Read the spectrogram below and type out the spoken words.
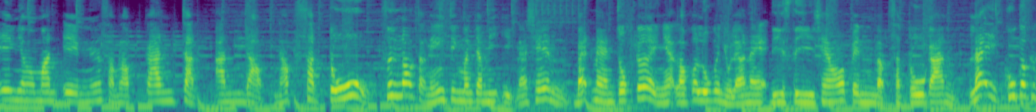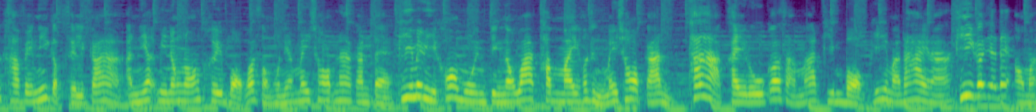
เองยังมันเองเนี่ยสำหรับการจัดอันดับนับศัตรู ซึ่งนอกจากนี้จริงๆ มันจะมีอีกนะ เช่นแบทแมนจ็อกเกอร์อย่างเงี้ยเราก็รู้กันอยู่แล้วใน DC ใช่ไหมว่าเป็นแบบศัตรูกัน และอีกคู่ก็คือคาเฟนี่กับเซริก้าอันเนี้ยมีน้องๆเคยบอกว่า 2 คนเนี้ยไม่ชอบหน้ากันแต่ พี่ไม่มีข้อมูลจริงนะว่าทำไมเขาถึงไม่ชอบกัน ถ้าหากใครรู้ก็สามารถพิมพ์บอกพี่มาได้นะ พี่ก็จะได้เอามา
